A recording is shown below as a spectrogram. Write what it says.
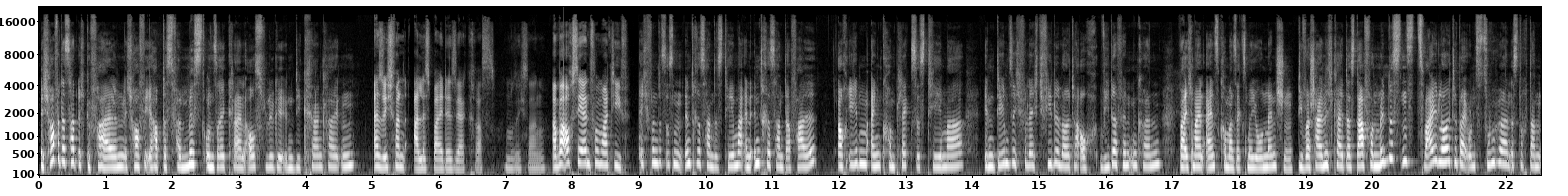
Ich hoffe, das hat euch gefallen. Ich hoffe, ihr habt das vermisst, unsere kleinen Ausflüge in die Krankheiten. Also ich fand alles beide sehr krass, muss ich sagen. Aber auch sehr informativ. Ich finde, es ist ein interessantes Thema, ein interessanter Fall auch eben ein komplexes Thema, in dem sich vielleicht viele Leute auch wiederfinden können, weil ich meine 1,6 Millionen Menschen. Die Wahrscheinlichkeit, dass davon mindestens zwei Leute bei uns zuhören, ist doch dann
